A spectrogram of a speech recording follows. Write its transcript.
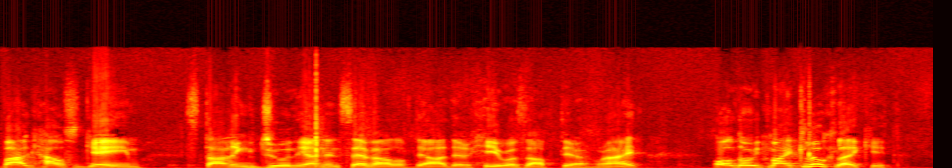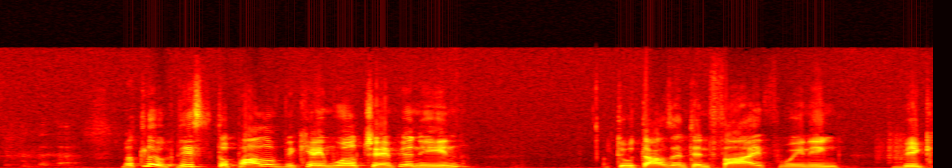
Bug House game starring Julian and several of the other heroes up there, right? Although it might look like it. But look, this Topalov became world champion in 2005, winning big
